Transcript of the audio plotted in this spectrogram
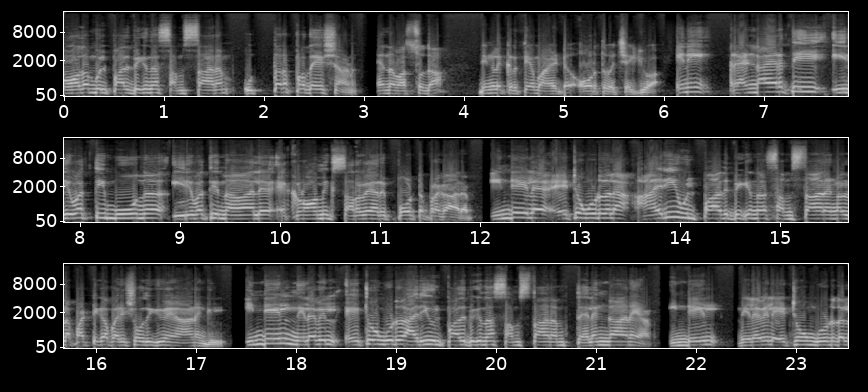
ഗോതമ്പ് ഉൽപ്പാദിപ്പിക്കുന്ന സംസ്ഥാനം ഉത്തർപ്രദേശാണ് എന്ന വസ്തുത നിങ്ങൾ കൃത്യമായിട്ട് ഓർത്തു വെച്ചേക്കുക. ഇനി രണ്ടായിരത്തി ഇരുപത്തി മൂന്ന് ഇരുപത്തിനാല് എക്കണോമിക് സർവേ റിപ്പോർട്ട് പ്രകാരം ഇന്ത്യയിലെ ഏറ്റവും കൂടുതൽ അരി ഉൽപ്പാദിപ്പിക്കുന്ന സംസ്ഥാനങ്ങളുടെ പട്ടിക പരിശോധിക്കുകയാണെങ്കിൽ ഇന്ത്യയിൽ നിലവിൽ ഏറ്റവും കൂടുതൽ അരി ഉൽപ്പാദിപ്പിക്കുന്ന സംസ്ഥാനം തെലങ്കാനയാണ്. ഇന്ത്യയിൽ നിലവിൽ ഏറ്റവും കൂടുതൽ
